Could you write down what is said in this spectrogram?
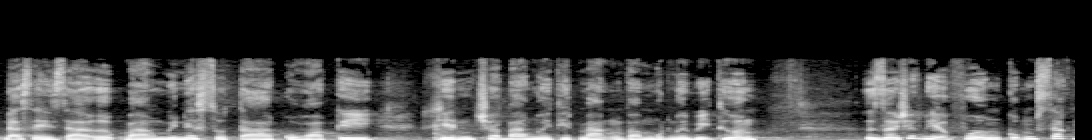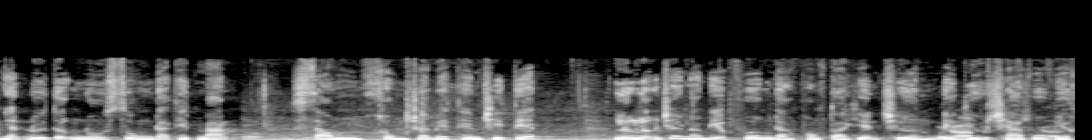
đã xảy ra ở bang Minnesota của Hoa Kỳ, khiến cho ba người thiệt mạng và một người bị thương. Giới chức địa phương cũng xác nhận đối tượng nổ súng đã thiệt mạng, song không cho biết thêm chi tiết. Lực lượng chức năng địa phương đang phong tỏa hiện trường để điều tra vụ việc.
